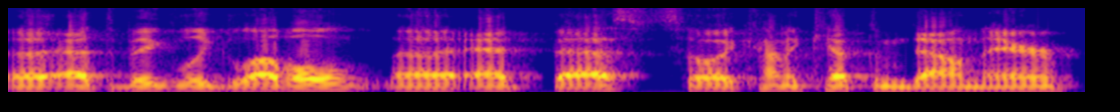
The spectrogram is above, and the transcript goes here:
uh, at the big league level uh, at best. So I kind of kept him down there.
